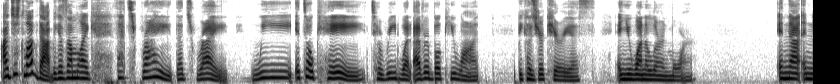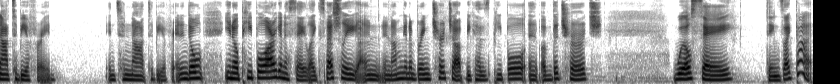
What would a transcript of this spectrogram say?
I just love that because I'm like, that's right. That's right. We it's okay to read whatever book you want because you're curious and you want to learn more. And not and not to be afraid. And to not to be afraid. And don't, you know, people are going to say like especially and and I'm going to bring church up because people of the church will say things like that.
